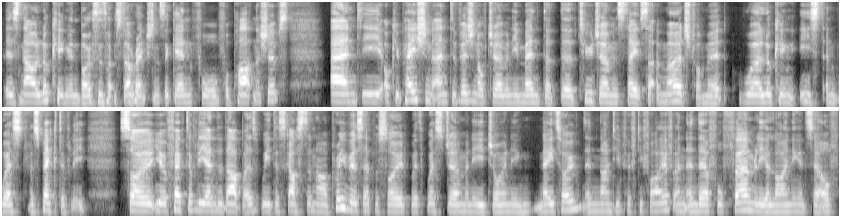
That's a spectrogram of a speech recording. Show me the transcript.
is now looking in both of those directions again for, for partnerships. And the occupation and division of Germany meant that the two German states that emerged from it were looking east and west, respectively. So you effectively ended up, as we discussed in our previous episode, with West Germany joining NATO in 1955 and, and therefore firmly aligning itself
